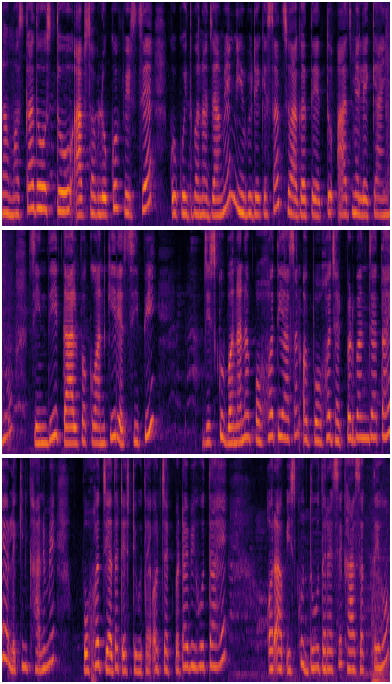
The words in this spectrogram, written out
नमस्कार दोस्तों, आप सब लोग को फिर से कुकुत बनाजा में न्यू वीडियो के साथ स्वागत है। तो आज मैं लेके आई हूँ सिंधी दाल पकवान की रेसिपी जिसको बनाना बहुत ही आसान और बहुत झटपट बन जाता है और लेकिन खाने में बहुत ज़्यादा टेस्टी होता है और चटपटा भी होता है और आप इसको दो तरह से खा सकते हो।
